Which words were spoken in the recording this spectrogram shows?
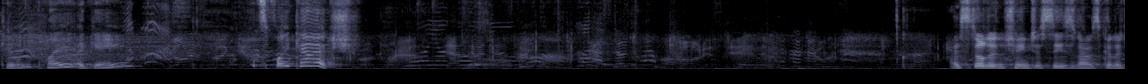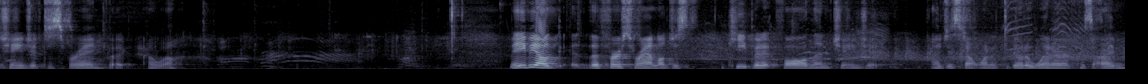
Can we play a game? Let's play catch. I still didn't change the season. I was going to change it to spring, but oh well. Maybe I'll the first round I'll just keep it at fall and then change it. I just don't want it to go to winter because I'm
